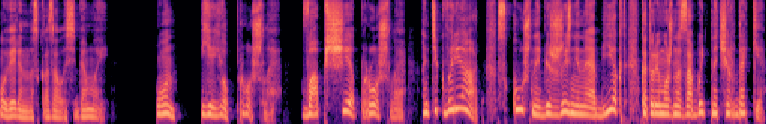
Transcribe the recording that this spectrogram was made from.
уверенно сказала себе Мэй. Он — ее прошлое. Вообще прошлое. Антиквариат. Скучный, безжизненный объект, который можно забыть на чердаке.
